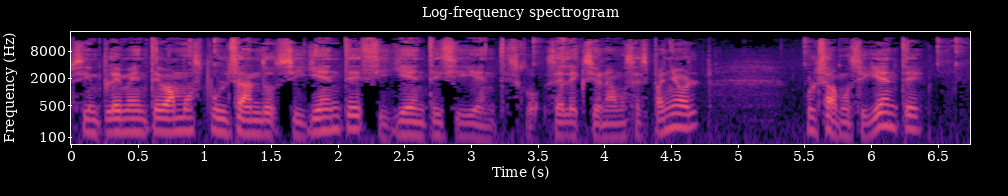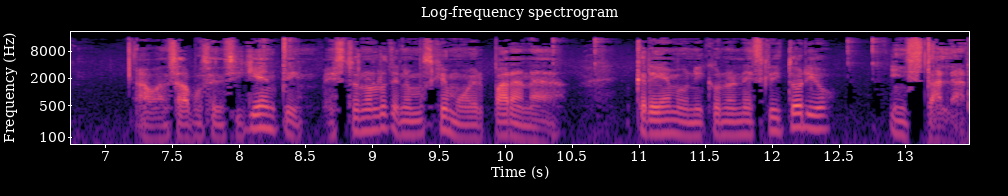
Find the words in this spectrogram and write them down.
simplemente vamos pulsando siguiente, siguiente y siguiente. Seleccionamos español, pulsamos siguiente, avanzamos en siguiente. Esto no lo tenemos que mover para nada. Créeme un icono en escritorio, instalar.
